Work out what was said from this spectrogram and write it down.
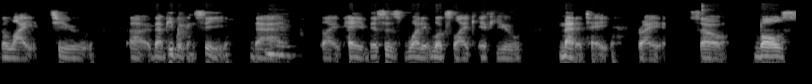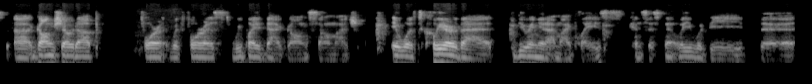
the light to uh, that people can see that mm-hmm. like hey this is what it looks like if you meditate right? So bowls uh, gong showed up for with forrest. We played that gong so much. It was clear that doing it at my place consistently would be the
